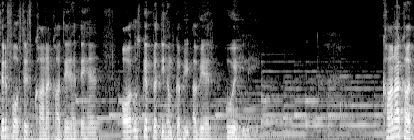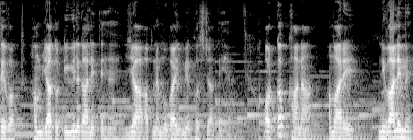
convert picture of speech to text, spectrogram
सिर्फ़ और सिर्फ़ खाना खाते रहते हैं और उसके प्रति हम कभी अवेयर हुए ही नहीं। खाना खाते वक्त हम या तो टीवी लगा लेते हैं या अपने मोबाइल में घुस जाते हैं। और कब खाना हमारे निवाले में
